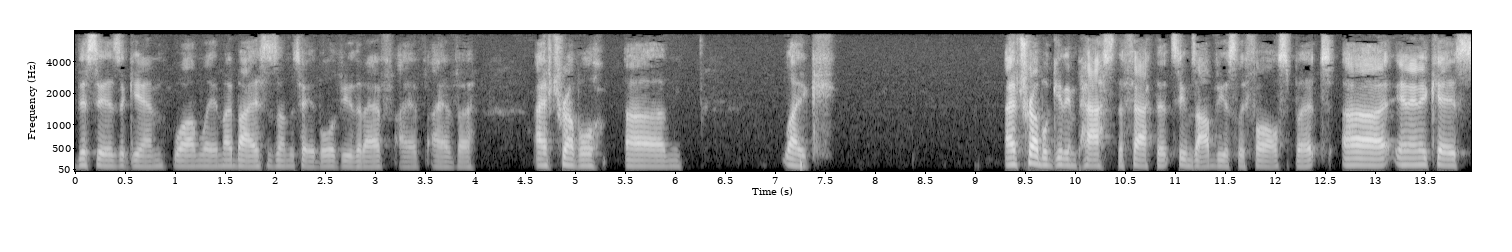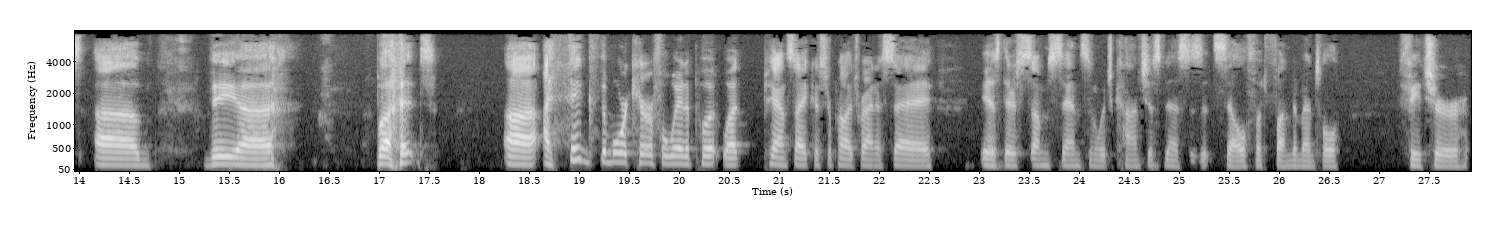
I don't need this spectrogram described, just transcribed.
this is again while I'm laying my biases on the table a view that I have I have I have uh, I have trouble um, like I have trouble getting past the fact that it seems obviously false, but uh, in any case, um, the uh, but uh, I think the more careful way to put what panpsychists are probably trying to say is there's some sense in which consciousness is itself a fundamental feature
